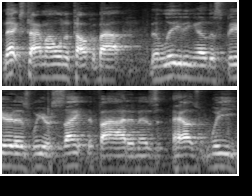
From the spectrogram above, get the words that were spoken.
next time i want to talk about the leading of the spirit as we are sanctified and as as we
